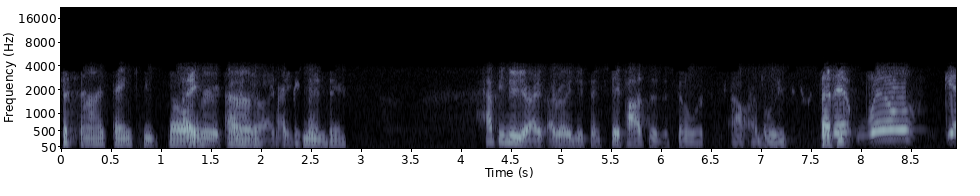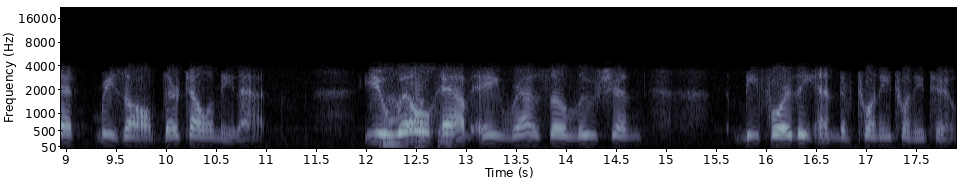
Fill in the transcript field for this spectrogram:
I thank you both. I agree with Kelly um. I Happy think- New Year. Happy New Year. I, I really do think stay positive. It's going to work out, I believe. But it will get resolved. They're telling me that. You Oh, will absolutely. have a resolution before the end of 2022.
